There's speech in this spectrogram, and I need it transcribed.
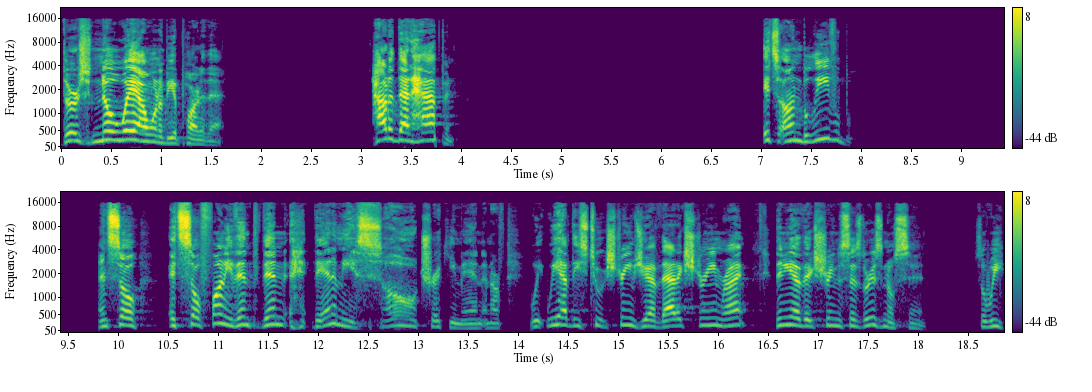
There's no way I want to be a part of that. How did that happen? It's unbelievable. And so it's so funny. Then, then the enemy is so tricky, man. And our, we, we have these two extremes. You have that extreme, right? Then you have the extreme that says there is no sin. So we,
